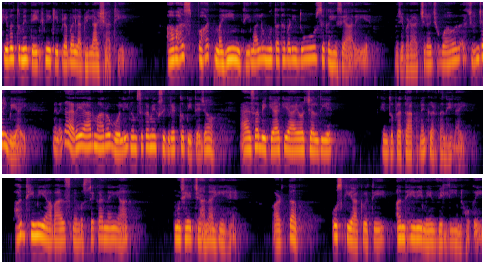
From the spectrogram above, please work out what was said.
केवल तुम्हें देखने की प्रबल अभिलाषा थी। आवाज़ बहुत महीन थी। मालूम होता था बड़ी दूर से कहीं से आ रही है। मुझे बड़ा अचरज हुआ और झुंझल भी आई। मैंने कहा, अरे यार, मारो गोली। कम से कम एक सिगरेट तो पीते जाओ। ऐसा भी क्या कि आए और चल दिए। किंतु प्रताप ने गर्दन हिलाई। बहुत धीमी आवाज़ में मुझसे कहा, नहीं यार, मुझे जाना ही है। और तब उसकी आकृति अंधेरे में विलीन हो गई।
